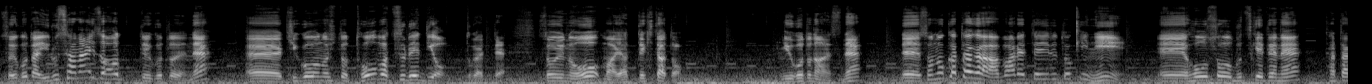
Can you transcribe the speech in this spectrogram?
そういうことは許さないぞっていうことでね、えー、記号の人討伐レディオとか言って、そういうのを、まあ、やってきたと。いうことなんですね。で、その方が暴れている時に、えー、放送をぶつけてね、戦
